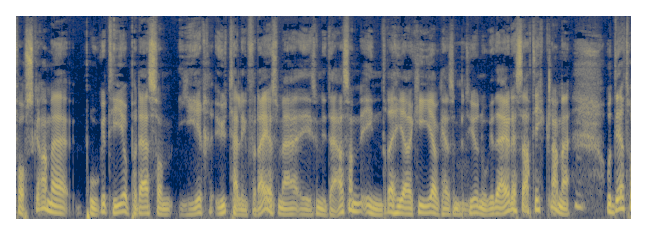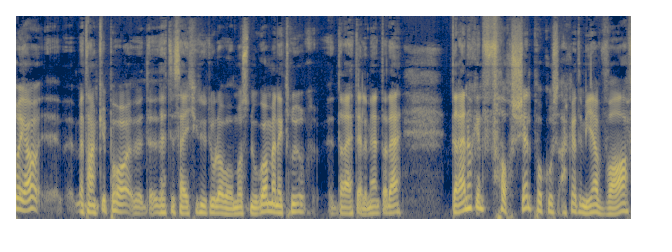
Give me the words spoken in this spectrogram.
forskerne bruker tida på det som gir uttelling for dem, og som er som deres sånn indre hierarki av hva som betyr noe. Det er jo disse artiklene. Og der tror jeg med tanke på Dette sier ikke Knut Olav Åmås noe om, men jeg tror det er et element av det det er nok en forskjell på hvordan akademia var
